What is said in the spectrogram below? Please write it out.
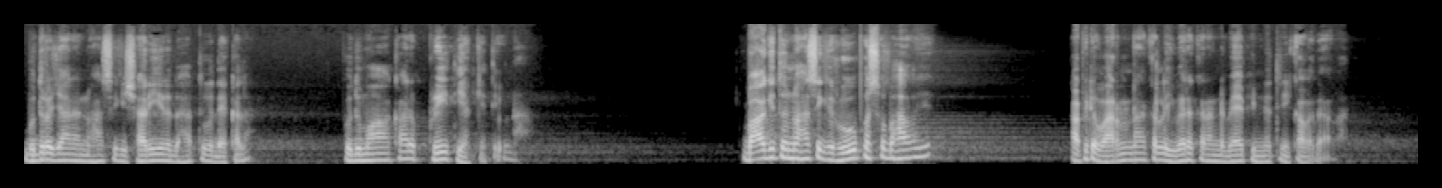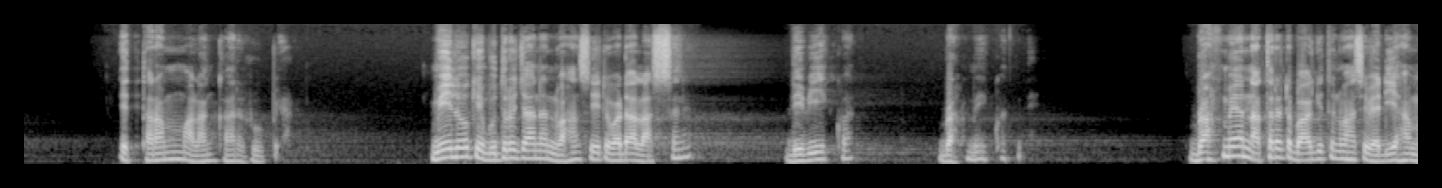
බුදුරජාණන් වහසගේ ශරීර ධාතුව දැකළ පුදුමාකාර ප්‍රීතියක් ඇති වුණා. භාගිතුන් වහසගේ රූප ස්වභාවය අපිට වර්ණනා කරලා ඉවර කරන්න බෑ පින්නතිනි කවදාව. එත් තරම් අලංකාර රූපයක්. මේ ලෝකෙ බුදුරජාණන් වහන්සේට වඩා ලස්සන දෙවියෙක්වත් බ්‍රහ්මයෙක්වත් නෑ. බ්‍රහ්මයන් අතරට භාගිතන් වහස වැඩිය හම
